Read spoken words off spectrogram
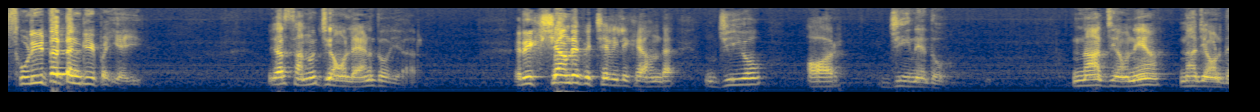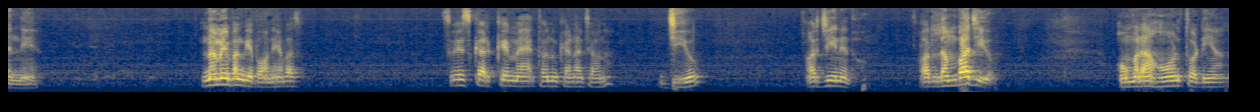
ਸੂਲੀ ਤੇ ਟੰਗੀ ਪਈ ਹੈ ਜੀ। ਯਾਰ ਸਾਨੂੰ ਜਿਉਂ ਲੈਣ ਦਿਓ ਯਾਰ। ਰਿਕਸ਼ਿਆਂ ਦੇ ਪਿੱਛੇ ਵੀ ਲਿਖਿਆ ਹੁੰਦਾ, ਜੀਓ ਔਰ ਜੀਨੇ ਦੋ। ਨਾ ਜਿਉਨੇ ਆ, ਨਾ ਜਿਉਣ ਦਿੰਨੇ ਆ। ਨਵੇਂ ਪੰਗੇ ਪਾਉਨੇ ਆ ਬਸ। ਸੋ ਇਸ ਕਰਕੇ ਮੈਂ ਤੁਹਾਨੂੰ ਕਹਿਣਾ ਚਾਹੁੰਦਾ, ਜੀਓ ਔਰ ਜੀਨੇ ਦੋ। ਔਰ ਲੰਬਾ ਜੀਓ। ਉਮਰਾਂ ਹੋਣ ਤੁਹਾਡੀਆਂ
